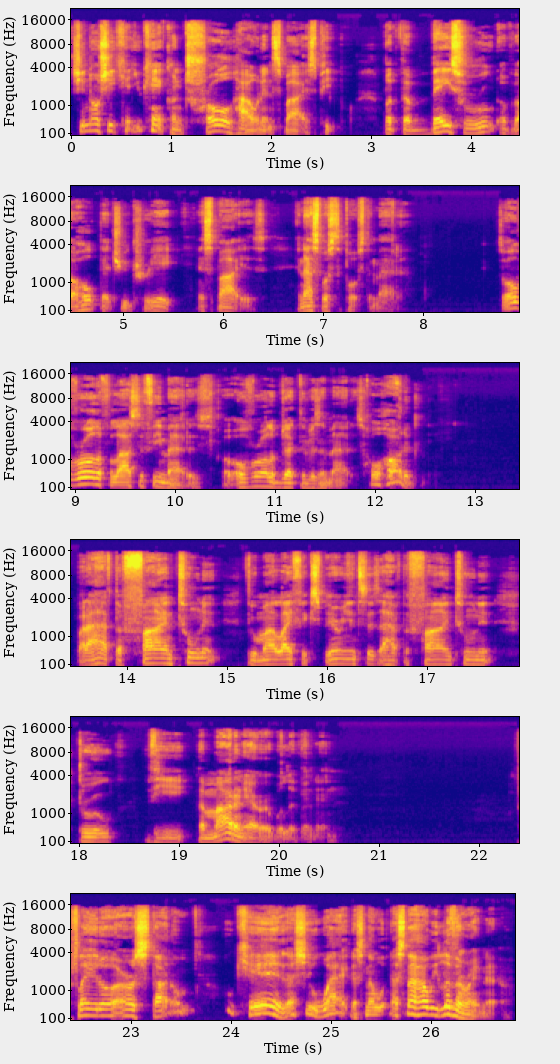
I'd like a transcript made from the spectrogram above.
She knows she can't you can't control how it inspires people but the base root of the hope that you create inspires. And that's what's supposed to matter. So overall, the philosophy matters, overall objectivism matters wholeheartedly. But I have to fine tune it through my life experiences. I have to fine tune it through the the modern era we're living in. Plato, Aristotle, who cares? That shit whack. That's not that's not how we living right now.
